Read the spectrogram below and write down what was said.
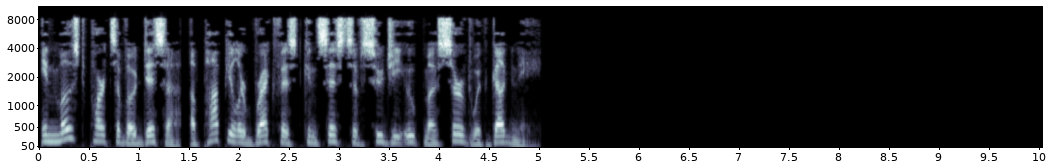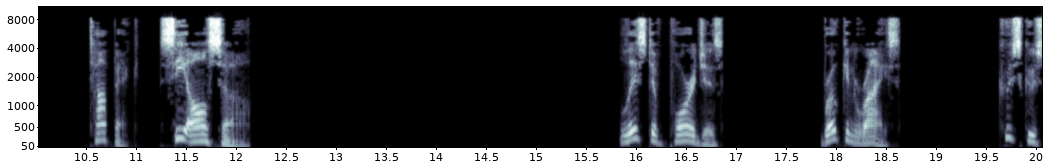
In most parts of Odisha, a popular breakfast consists of suji upma served with gugni. See also List of porridges. Broken rice. Couscous.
